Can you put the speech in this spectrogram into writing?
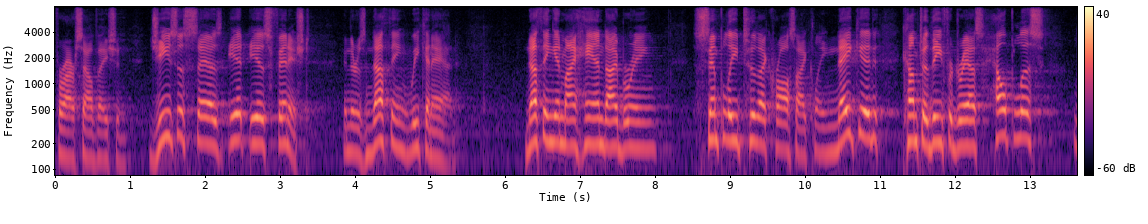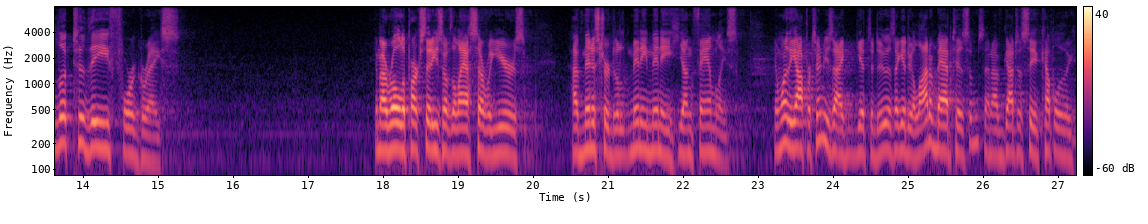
for our salvation. Jesus says, It is finished, and there is nothing we can add. Nothing in my hand I bring, simply to thy cross I cling. Naked, come to thee for dress, helpless, look to thee for grace. In my role at Park Cities over the last several years, I've ministered to many, many young families. And one of the opportunities I get to do is I get to do a lot of baptisms, and I've got to see a couple of the,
